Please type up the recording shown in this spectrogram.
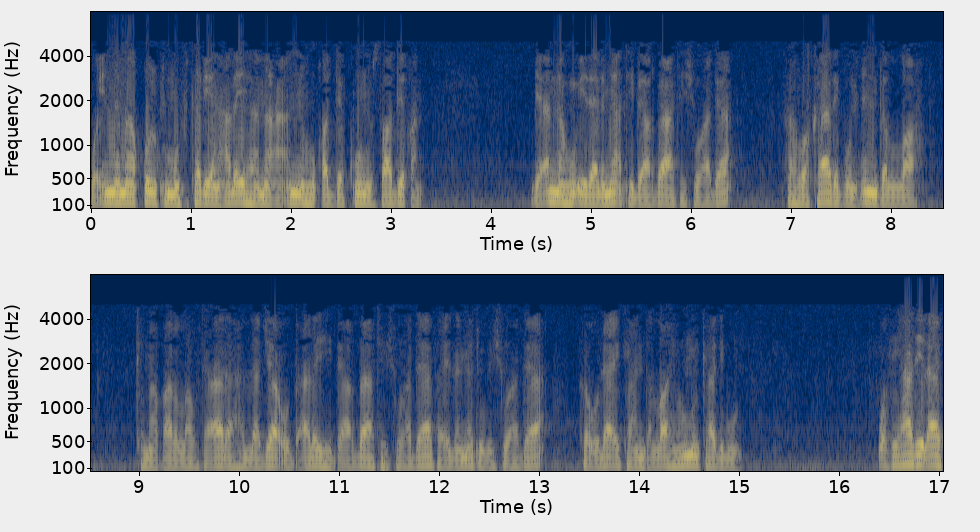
وإنما قلت مفتريا عليها مع أنه قد يكون صادقا لأنه إذا لم يأتي بأربعة شهداء فهو كاذب عند الله. كما قال الله تعالى هل جاءوا عليه بأربعة شهداء؟ فإن لم يأتوا بشهداء فأولئك عند الله هم الكاذبون. وفي هذه الآية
